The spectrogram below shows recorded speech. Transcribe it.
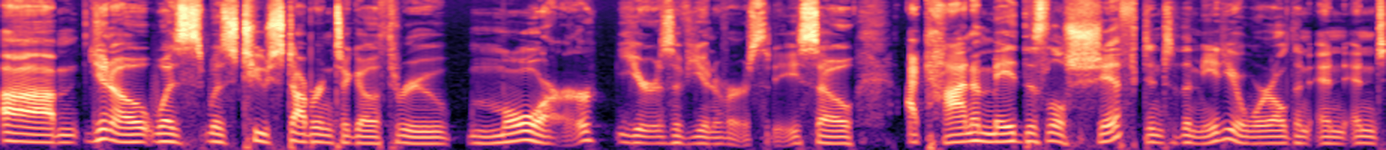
um, you know, was was too stubborn to go through more years of university. So I kind of made this little shift into the media world and and and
